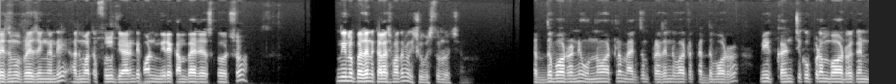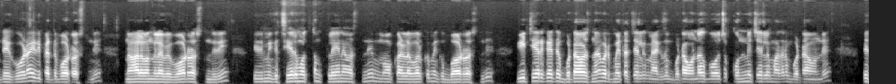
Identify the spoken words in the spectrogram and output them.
రీజనబుల్ ప్రైజింగ్ అండి. అది మాత్రం ఫుల్ గ్యారంటీ. కానీ మీరే కంపేర్ చేసుకోవచ్చు. నేను ప్రజెంట్ కలర్స్ మాత్రం మీకు చూపిస్తుండే వచ్చాను. పెద్ద బార్డర్ అండి. ఉన్న వాటిలో మ్యాక్సిమం ప్రజెంట్ వాటిలో పెద్ద బార్డర్. మీకు కంచి కుప్పడం బార్డర్ కంటే కూడా ఇది పెద్ద బార్డర్ వస్తుంది. నాలుగు వందల యాభై బార్డర్ వస్తుంది ఇది. ఇది మీకు చీర మొత్తం ప్లెయిన్ వస్తుంది. మోకాళ్ళ వరకు మీకు బార్డర్ వస్తుంది. ఈ చీరకి అయితే బుట్ట వస్తుంది బట్ మిగతా చీరలకు మాక్సిమం బుట్ట ఉండకపోవచ్చు. కొన్ని చీరలకు మాత్రం బుట్ట ఉంది. ఈ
